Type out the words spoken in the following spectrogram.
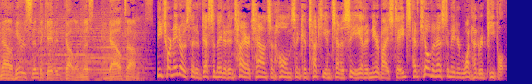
Now, here's syndicated columnist Cal Thomas. The tornadoes that have decimated entire towns and homes in Kentucky and Tennessee and in nearby states have killed an estimated 100 people.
